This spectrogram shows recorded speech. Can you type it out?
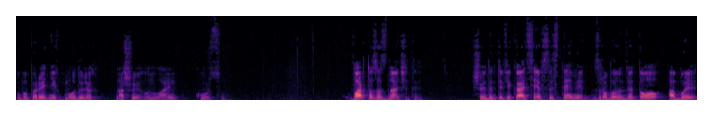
у попередніх модулях нашої онлайн-курсу. Варто зазначити, що ідентифікація в системі зроблена для того, аби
